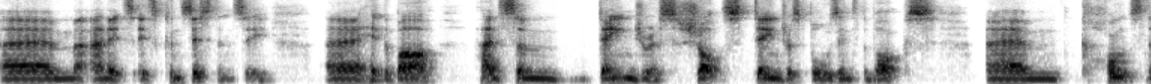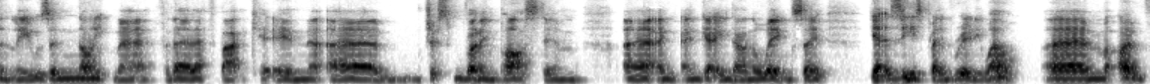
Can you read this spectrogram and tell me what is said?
um, and it's it's consistency. Uh, hit the bar, had some dangerous shots, dangerous balls into the box um, constantly was a nightmare for their left back in um, just running past him uh, and, and, getting down the wing. So yeah, Azeez played really well. Um, I've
